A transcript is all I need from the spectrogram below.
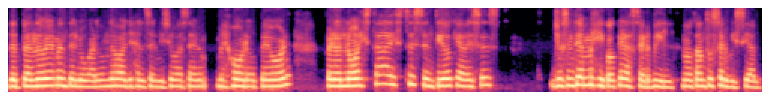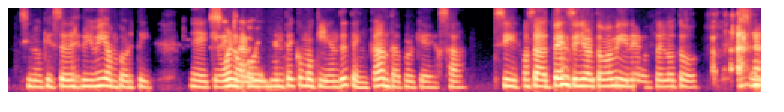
Depende obviamente del lugar donde vayas, el servicio va a ser mejor o peor, pero no está este sentido que a veces yo sentía en México que era servil, no tanto servicial, sino que se desvivían por ti. Eh, que bueno, obviamente como cliente te encanta porque, o sea, sí, o sea, ten señor, toma mi dinero, tenlo todo. Eh,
